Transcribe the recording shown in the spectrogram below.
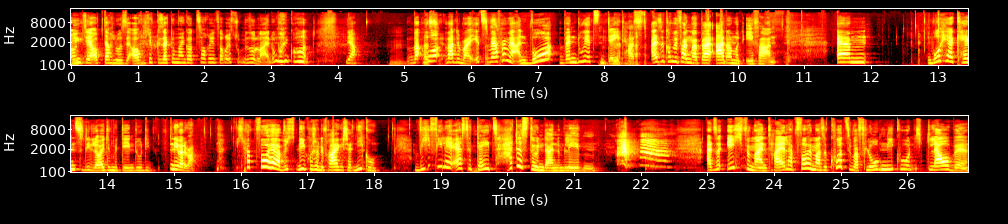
Und der Obdachlose auch. Ich habe gesagt, oh mein Gott, sorry, sorry, es tut mir so leid, oh mein Gott. Ja. Wa wo, warte mal, jetzt fangen wir an. Wo, wenn du jetzt ein Date hast, also komm, wir fangen mal bei Adam und Eva an. Ähm, woher kennst du die Leute, mit denen du die. Nee, warte mal. Ich habe vorher, habe ich Nico schon eine Frage gestellt. Nico, wie viele erste Dates hattest du in deinem Leben? Also ich für meinen Teil habe vorher mal so kurz überflogen, Nico, und ich glaube,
